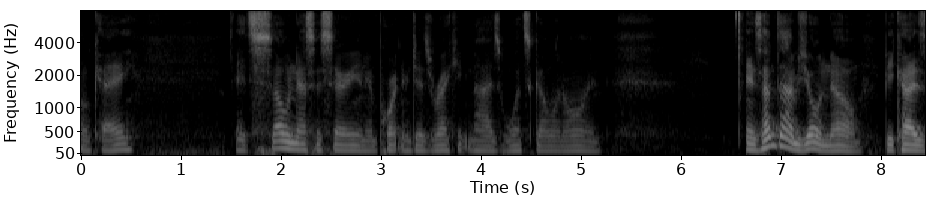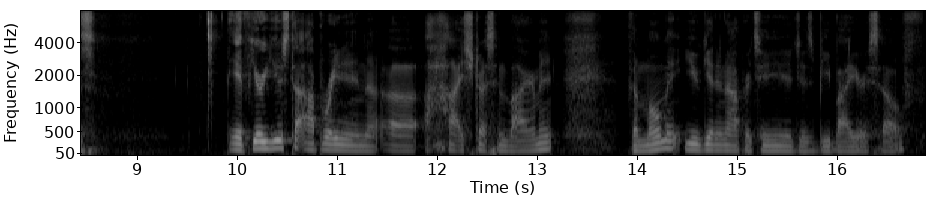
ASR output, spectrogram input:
Okay, it's so necessary and important to just recognize what's going on. And sometimes you'll know because if you're used to operating in a, a high stress environment, the moment you get an opportunity to just be by yourself,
